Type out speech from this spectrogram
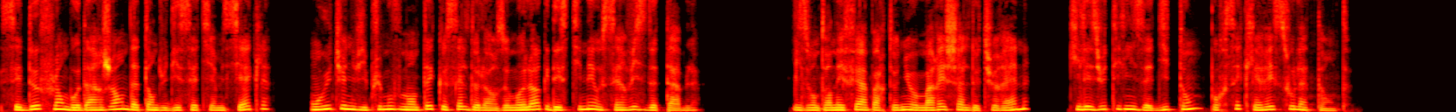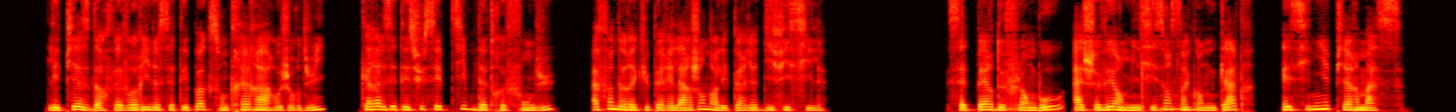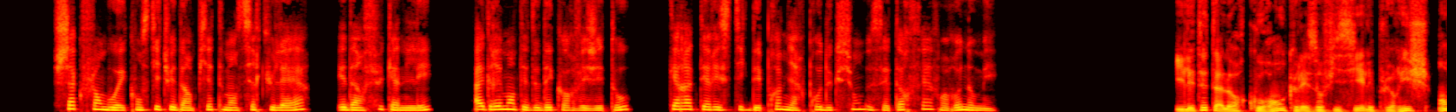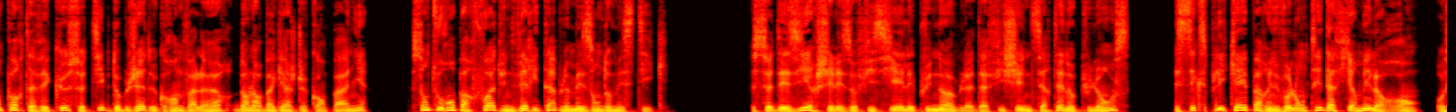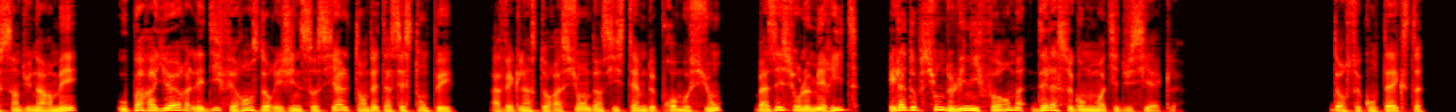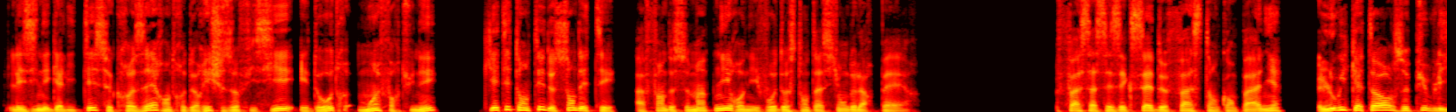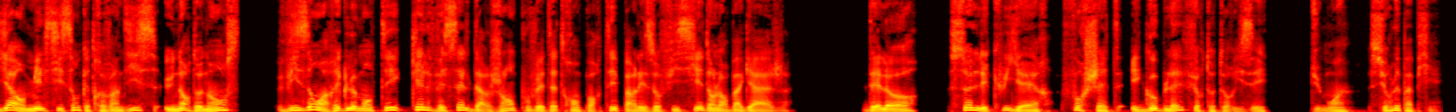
Ces deux flambeaux d'argent datant du XVIIe siècle ont eu une vie plus mouvementée que celle de leurs homologues destinés au service de table. Ils ont en effet appartenu au maréchal de Turenne, qui les utilisait, dit-on, pour s'éclairer sous la tente. Les pièces d'orfèvrerie de cette époque sont très rares aujourd'hui, car elles étaient susceptibles d'être fondues afin de récupérer l'argent dans les périodes difficiles. Cette paire de flambeaux, achevée en 1654, est signée Pierre Masse. Chaque flambeau est constitué d'un piétement circulaire et d'un fût cannelé, agrémenté de décors végétaux, caractéristiques des premières productions de cet orfèvre renommé. Il était alors courant que les officiers les plus riches emportent avec eux ce type d'objet de grande valeur dans leur bagage de campagne, s'entourant parfois d'une véritable maison domestique. Ce désir chez les officiers les plus nobles d'afficher une certaine opulence s'expliquait par une volonté d'affirmer leur rang au sein d'une armée où par ailleurs les différences d'origine sociale tendaient à s'estomper, avec l'instauration d'un système de promotion basé sur le mérite et l'adoption de l'uniforme dès la seconde moitié du siècle. Dans ce contexte, les inégalités se creusèrent entre de riches officiers et d'autres, moins fortunés, qui étaient tentés de s'endetter afin de se maintenir au niveau d'ostentation de leur père. Face à ces excès de faste en campagne, Louis XIV publia en 1690 une ordonnance visant à réglementer quelle vaisselle d'argent pouvait être emportée par les officiers dans leur bagage. Dès lors, seules les cuillères, fourchettes et gobelets furent autorisés, du moins sur le papier.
